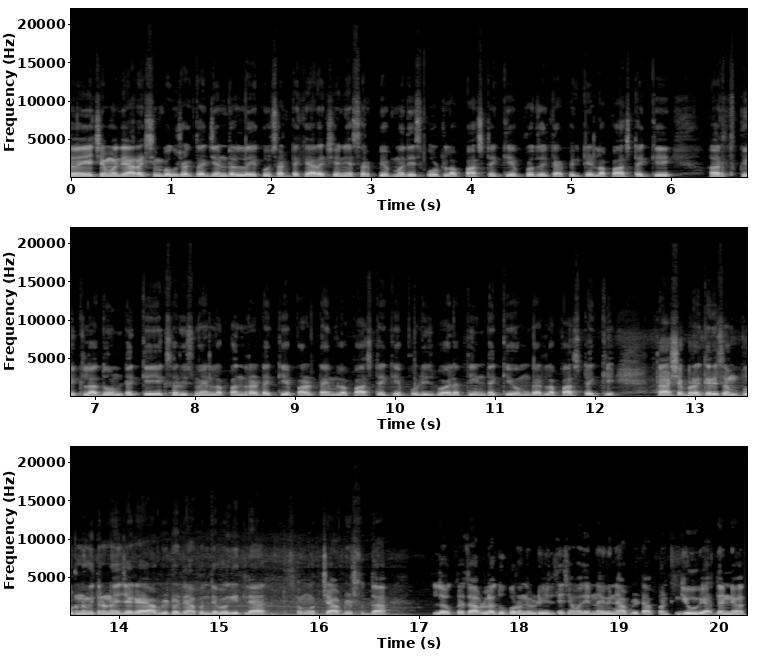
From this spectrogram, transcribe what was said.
तर याच्यामध्ये आरक्षण बघू शकता जनरलला एकोणसाठ टक्के आरक्षण एस आर पी एफमध्ये स्पोर्टला पाच टक्के प्रोजेक्ट अफेक्टेडला पाच टक्के अर्थक्विकला दोन टक्के एक सर्व्हिसमॅनला पंधरा टक्के पार्ट टाईमला पाच टक्के पोलीस बॉयला तीन टक्के होमगार्डला पाच टक्के. तर अशा प्रकारे संपूर्ण मित्रांनो याच्या काही अपडेट होत्या आपण ते बघितल्या. समोरच्या अपडेटसुद्धा लवकरच आपला दुपारून व्हिडिओ येईल. त्याच्यामध्ये नवीन अपडेट आपण घेऊया. धन्यवाद.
